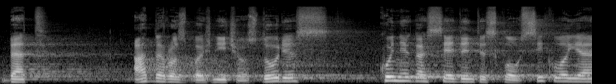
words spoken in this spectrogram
Bet atdaros bažnyčios duris kunigas sėdintis klausykloje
